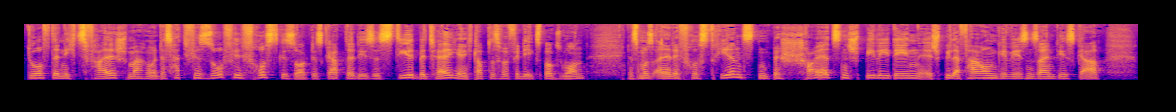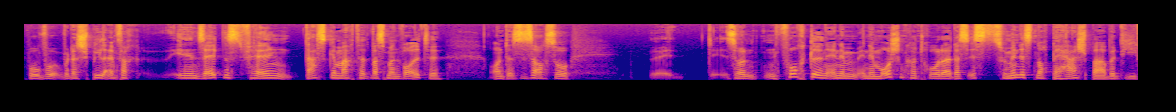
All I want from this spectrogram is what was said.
durfte nichts falsch machen und das hat für so viel Frust gesorgt. Es gab da dieses Steel Battalion, ich glaube, das war für die Xbox One. Das muss eine der frustrierendsten, bescheuertsten Spielideen, äh, Spielerfahrungen gewesen sein, die es gab, wo, wo, wo das Spiel einfach in den seltensten Fällen das gemacht hat, was man wollte. Und das ist auch so, äh, so ein Fuchteln in dem, in dem Motion Controller, das ist zumindest noch beherrschbar, aber die,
